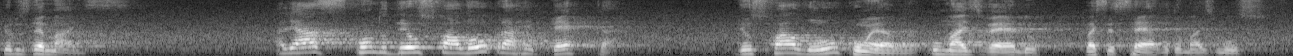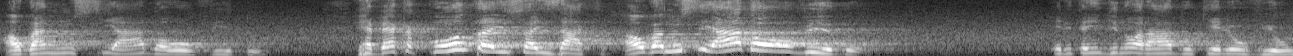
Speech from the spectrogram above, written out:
pelos demais. Aliás, quando Deus falou para Rebeca, Deus falou com ela: o mais velho vai ser servo do mais moço. Algo anunciado ao ouvido. Rebeca conta isso a Isaac, algo anunciado ao ouvido. Ele tem ignorado o que ele ouviu.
